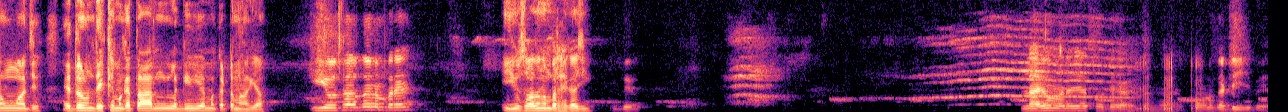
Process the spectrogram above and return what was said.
ਹੂੰ ਅੱਜ ਇੱਧਰ ਨੂੰ ਦੇਖੇ ਮੈਂ ਕਿਹਾ ਤਾਰ ਲੱਗੀ ਹੋਈ ਆ ਮੈਂ ਕੱਟਣ ਆ ਗਿਆ। ਈਓ ਸਾਹਿਬ ਦਾ ਨੰਬਰ ਹੈ? ਈਓ ਸਾਹਿਬ ਦਾ ਨੰਬਰ ਹੈਗਾ ਜੀ ਦਿਓ ਲਾਇਓ ਮਾੜਾ ਜਿਹਾ ਤੁਹਾਡੇ ਫੋਨ ਗੱਡੀ 'ਚ ਪਿਆ।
